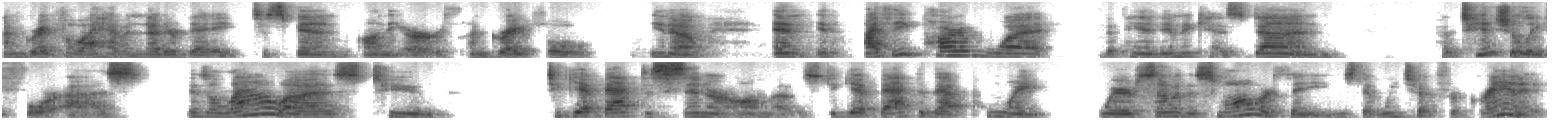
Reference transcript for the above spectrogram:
I'm grateful I have another day to spend on the earth. I'm grateful, you know, and it, I think part of what the pandemic has done potentially for us is allow us to to get back to center almost, to get back to that point where some of the smaller things that we took for granted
